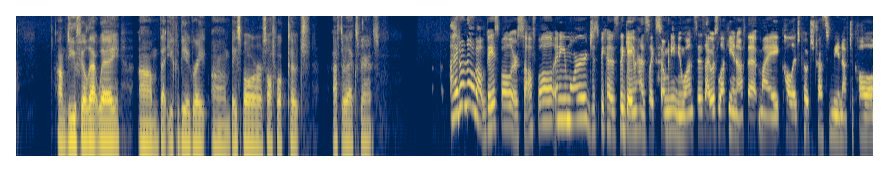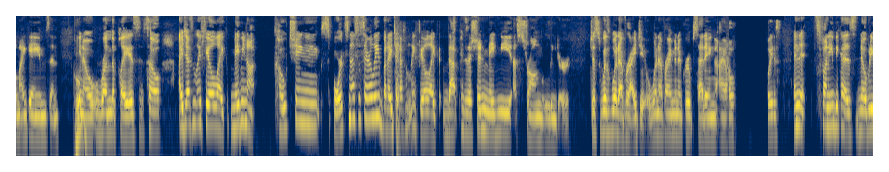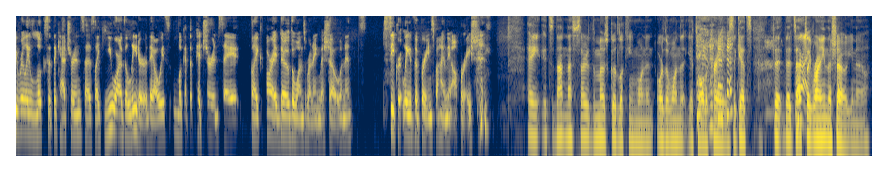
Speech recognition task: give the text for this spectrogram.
um, do you feel that way? Um, that you could be a great um, baseball or softball coach after that experience? I don't know about baseball or softball anymore just because the game has like so many nuances. I was lucky enough that my college coach trusted me enough to call all my games and Cool. you know, run the plays. So I definitely feel like maybe not coaching sports necessarily, but I definitely feel like that position made me a strong leader just with whatever I do. Whenever I'm in a group setting, I always, and it's funny because nobody really looks at the catcher and says, like, you are the leader. They always look at the pitcher and say, like, all right, they're the ones running the show. And it's secretly the brains behind the operation. hey, it's not necessarily the most good looking one or the one that gets all the praise. it gets that that's actually Right. running the show, you know.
